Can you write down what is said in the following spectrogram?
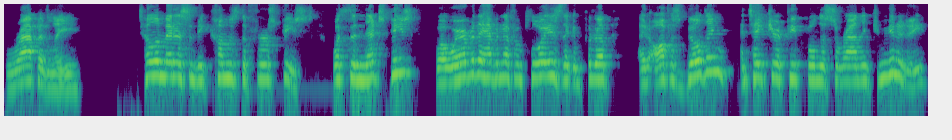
rapidly. Telemedicine becomes the first piece. What's the next piece? Well, wherever they have enough employees, they can put up an office building and take care of people in the surrounding community.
